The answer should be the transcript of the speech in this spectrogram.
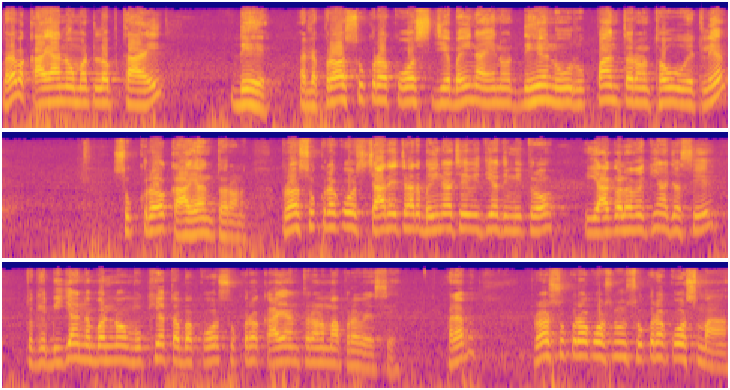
બરાબર? કાયાનો મતલબ થાય દેહ. એટલે પ્રશુક્ર કોષ જે બન્યા, એનો દેહનું રૂપાંતરણ થવું એટલે શુક્ર કાયાંતરણ. પ્રશુક્ર કોષ ચારે ચાર બન્યા છે, વિદ્યાર્થી મિત્રો. એ આગળ હવે ક્યાં જશે? તો કે બીજા નંબરનો મુખ્ય તબક્કો શુક્ર કાયાંતરણમાં પ્રવેશે. બરાબર? પ્રશુક્રકોષનું શુક્રકોષમાં.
